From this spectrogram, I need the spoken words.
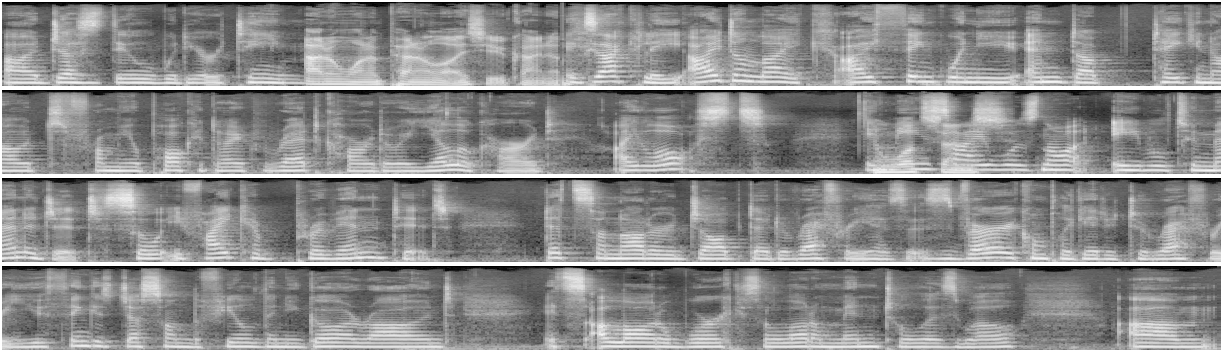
Uh, just deal with your team. I don't want to penalize you, kind of. Exactly. I don't like. I think when you end up taking out from your pocket a red card or a yellow card, I lost. It In what means? I was not able to manage it. So if I can prevent it, that's another job that a referee has. It's very complicated to referee. You think it's just on the field and you go around it's a lot of work it's a lot of mental as well um,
